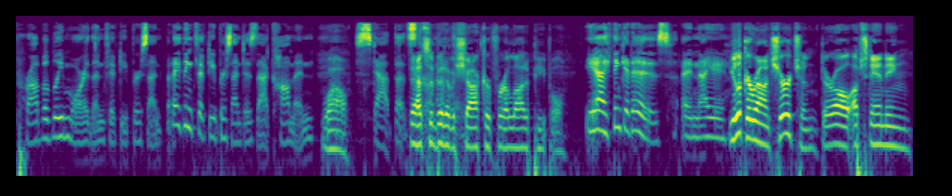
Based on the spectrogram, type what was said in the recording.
probably more than 50%, but I think 50% is that common Wow, stat that's that's a bit of a there. shocker for a lot of people. Yeah, I think it is. And I You look around church and they're all upstanding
